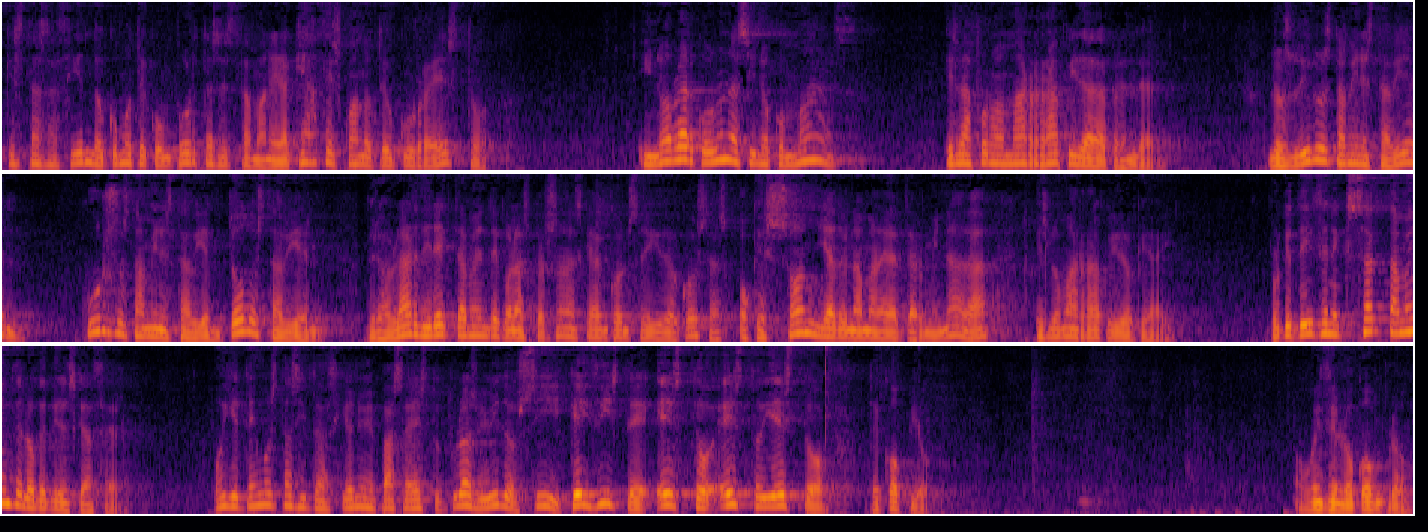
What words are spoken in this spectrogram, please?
¿Qué estás haciendo? ¿Cómo te comportas de esta manera? ¿Qué haces cuando te ocurre esto? Y no hablar con una, sino con más. Es la forma más rápida de aprender. Los libros también está bien, cursos también está bien, todo está bien, pero hablar directamente con las personas que han conseguido cosas o que son ya de una manera determinada es lo más rápido que hay. Porque te dicen exactamente lo que tienes que hacer. Oye, tengo esta situación y me pasa esto. ¿Tú lo has vivido? Sí. ¿Qué hiciste? Esto, esto y esto. Te copio. O dicen, lo compro.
